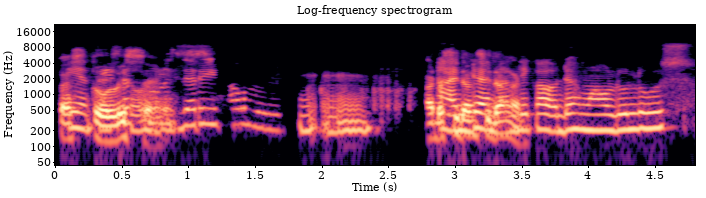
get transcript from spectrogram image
Tes Iya, tes tulis ya. tulis. Dari awal. Ada Ada sidang-sidangan. nanti kalau udah mau lulus.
